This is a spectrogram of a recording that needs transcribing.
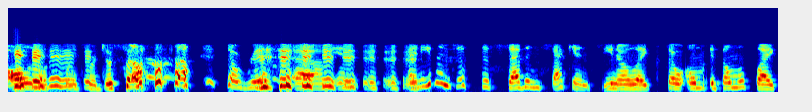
all of those points were just so so rich, um, and, and even just the seven seconds, you know, like so um, it's almost like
